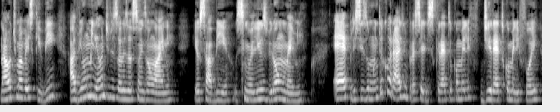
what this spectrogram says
Na última vez que vi, havia um milhão de visualizações online. Eu sabia, o Sr. Lewis virou um meme. É, preciso muita coragem para ser discreto como ele, direto como ele foi.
